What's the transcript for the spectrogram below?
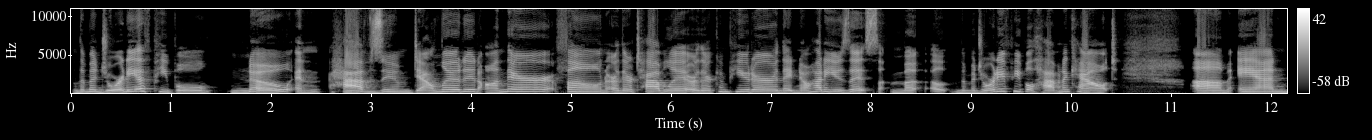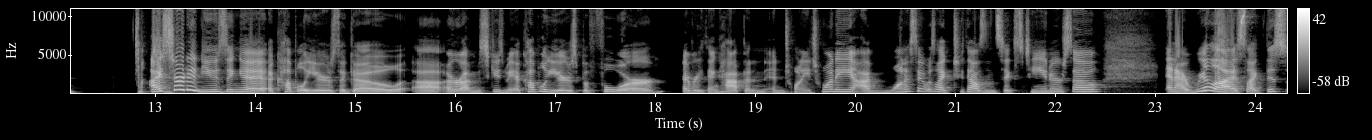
the majority of people know and have Zoom downloaded on their phone or their tablet or their computer. They know how to use it. Uh, the majority of people have an account. Um, and I started using it a couple years ago, uh, or um, excuse me, a couple years before everything happened in 2020. I want to say it was like 2016 or so. And I realized like this,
